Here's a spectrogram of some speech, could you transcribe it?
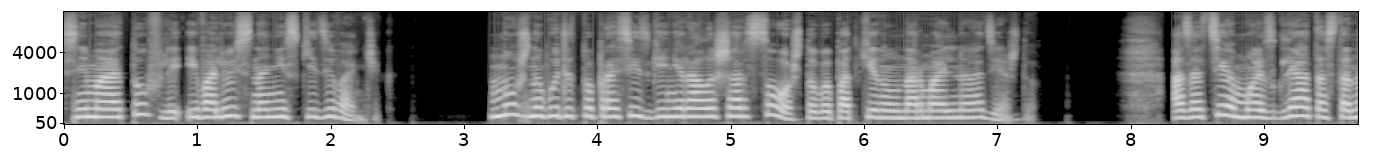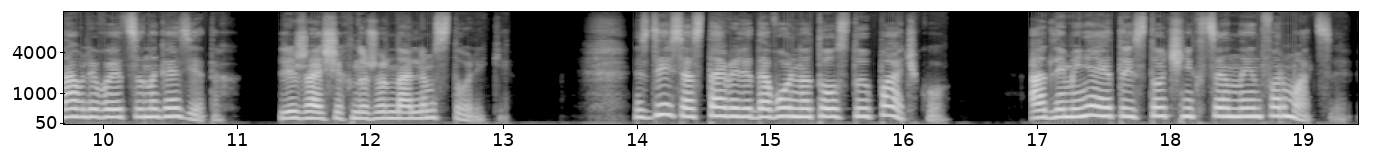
Снимаю туфли и валюсь на низкий диванчик. Нужно будет попросить генерала Шарсо, чтобы подкинул нормальную одежду. А затем мой взгляд останавливается на газетах, лежащих на журнальном столике. Здесь оставили довольно толстую пачку, а для меня это источник ценной информации.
